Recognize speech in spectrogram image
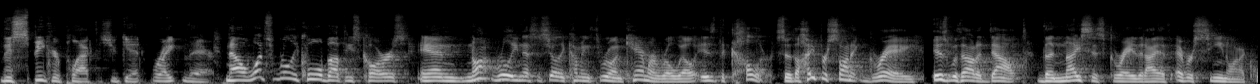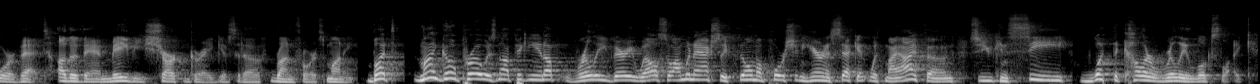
this speaker plaque that you get right there. Now, what's really cool about these cars, and not really necessarily coming through on camera real well, is the color. So the Hypersonic Gray is without a doubt the nicest gray that I have ever seen on a Corvette, other than maybe Shark Gray gives it a run for its money. But my GoPro is not picking it up really very well, so I'm gonna actually film a portion here in a second with my iPhone so you can see what the color really looks like.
